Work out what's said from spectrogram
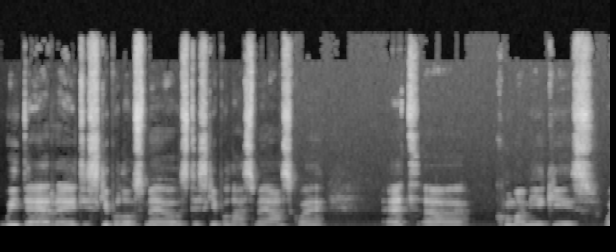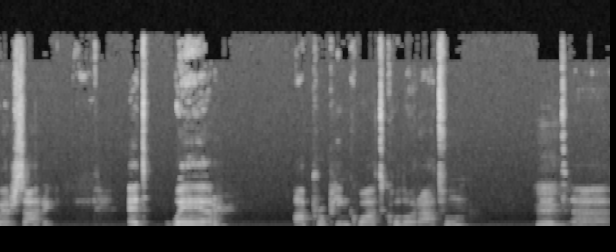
videre discipulos meos discipulas measque et uh, cum amicis versari et ver appropinquat coloratum mm. et uh,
